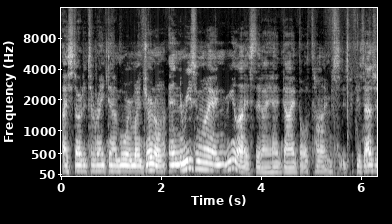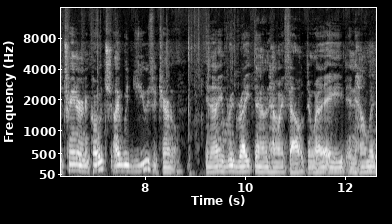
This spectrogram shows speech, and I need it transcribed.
I started to write down more in my journal, and the reason why I realized that I had died both times is because as a trainer and a coach, I would use a journal, and I would write down how I felt and what I ate and how much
